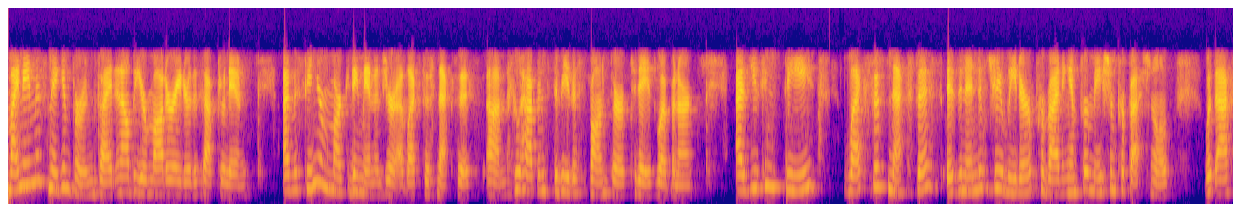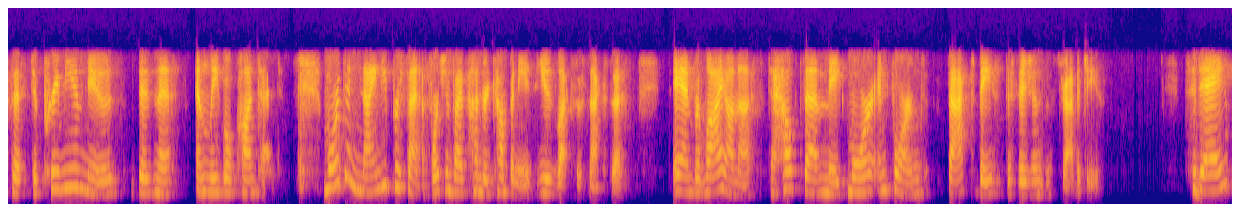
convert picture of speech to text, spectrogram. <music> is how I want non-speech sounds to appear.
My name is Megan Burnside, and I'll be your moderator this afternoon. I'm a senior marketing manager at LexisNexis, um, who happens to be the sponsor of today's webinar. As you can see, LexisNexis is an industry leader providing information professionals with access to premium news, business, and legal content. More than 90% of Fortune 500 companies use LexisNexis and rely on us to help them make more informed, fact based decisions and strategies. Today,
